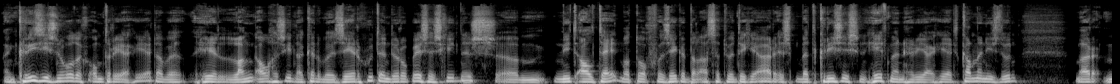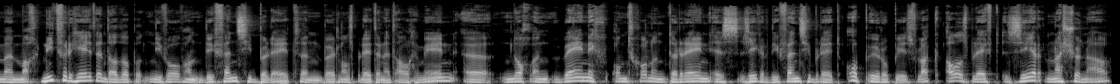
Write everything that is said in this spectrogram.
een crisis nodig om te reageren. Dat hebben we heel lang al gezien. Dat kennen we zeer goed in de Europese geschiedenis. Um, niet altijd, maar toch voor zeker de laatste twintig jaar is met crisis heeft men gereageerd. Kan men iets doen. Maar men mag niet vergeten dat op het niveau van defensiebeleid en buitenlands beleid in het algemeen uh, nog een weinig ontgonnen terrein is, zeker defensiebeleid op Europees vlak. Alles blijft zeer nationaal.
